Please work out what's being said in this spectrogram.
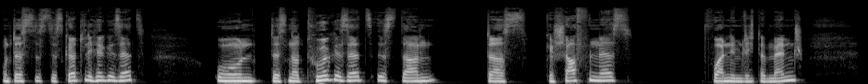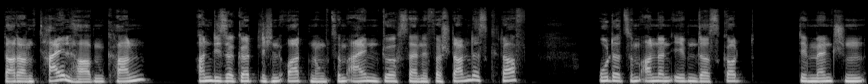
und das ist das göttliche Gesetz. Und das Naturgesetz ist dann, dass Geschaffenes, vornehmlich der Mensch, daran teilhaben kann, an dieser göttlichen Ordnung. Zum einen durch seine Verstandeskraft oder zum anderen eben, dass Gott dem Menschen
